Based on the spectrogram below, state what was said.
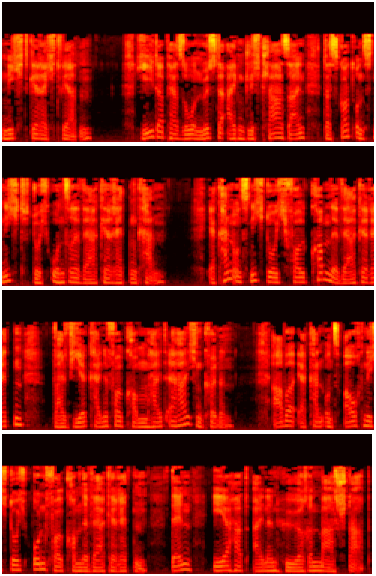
nicht gerecht werden. Jeder Person müsste eigentlich klar sein, dass Gott uns nicht durch unsere Werke retten kann. Er kann uns nicht durch vollkommene Werke retten, weil wir keine Vollkommenheit erreichen können. Aber er kann uns auch nicht durch unvollkommene Werke retten, denn er hat einen höheren Maßstab.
